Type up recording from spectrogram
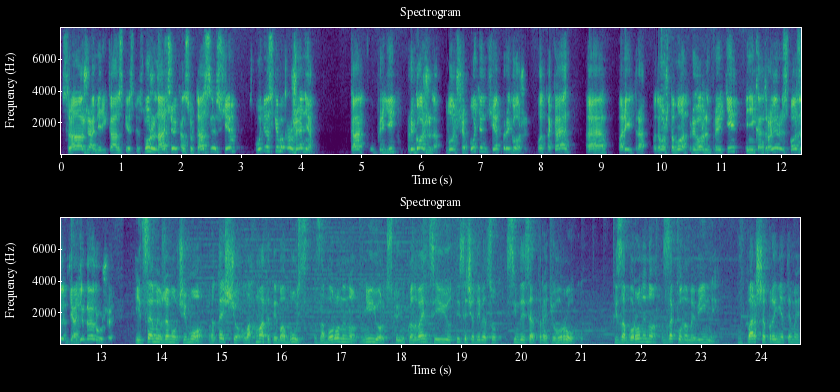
сразу же американские спецслужбы начали консультации с чем? С путинским окружением. Как упредить Пригожина? Лучше Путин, чем Пригожин. Вот такая э, палитра. Потому что может Пригожин прийти и не контролирует использовать ядерное оружие. І це ми вже мовчимо про те, що лахматити бабусь заборонено Нью-Йоркською конвенцією 1973 року і заборонено законами війни, вперше прийнятими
